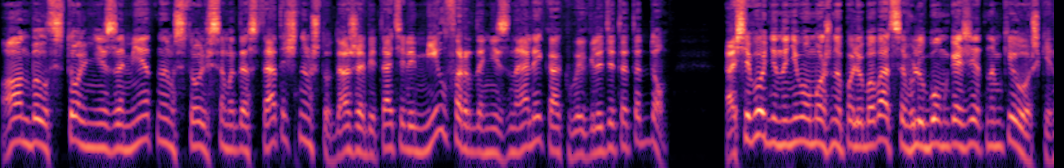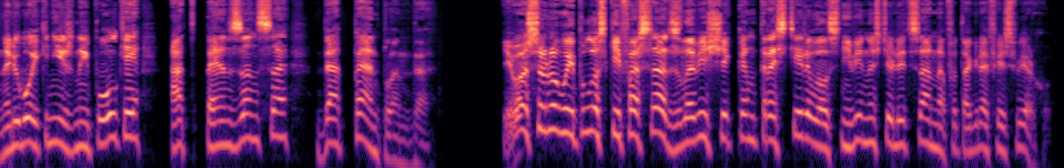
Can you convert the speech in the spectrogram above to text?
Он был столь незаметным, столь самодостаточным, что даже обитатели Милфорда не знали, как выглядит этот дом. А сегодня на него можно полюбоваться в любом газетном киоске, на любой книжной полке от Пензанса до Пентленда. Его суровый плоский фасад зловеще контрастировал с невинностью лица на фотографии сверху.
